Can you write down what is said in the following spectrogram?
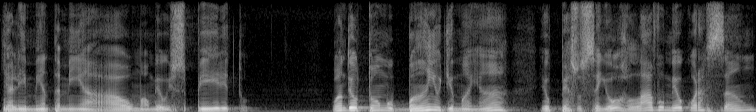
que alimenta minha alma, o meu espírito. Quando eu tomo banho de manhã, eu peço, Senhor, lava o meu coração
